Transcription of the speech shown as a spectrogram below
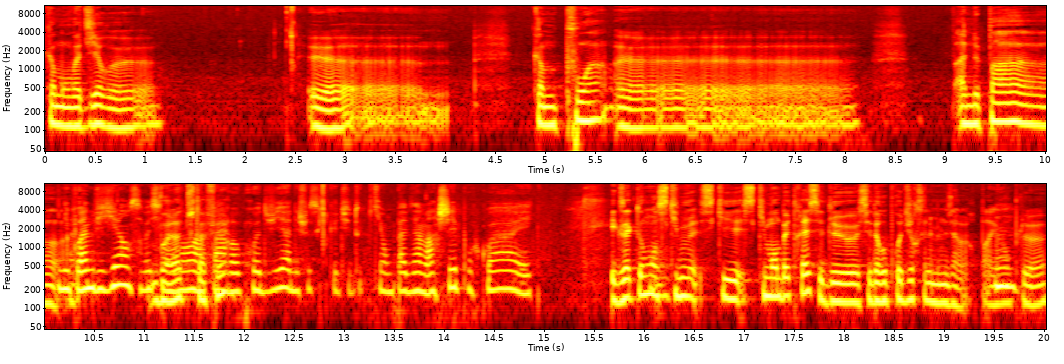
comme on va dire. comme point à ne pas des points de vigilance en fait, voilà tout à, à fait pas reproduire des choses que tu, qui n'ont pas bien marché pourquoi et exactement ce qui me, ce qui ce qui m'embêterait c'est de c'est de reproduire ces mêmes erreurs par exemple mmh.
